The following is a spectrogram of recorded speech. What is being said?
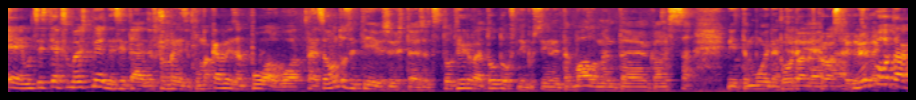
Ei, mutta siis tiedätkö, mä just mietin sitä, että jos mä menisin, kun mä kävin sen puoli vuotta, ja se on tosi tiivis yhteisö, että sä tulet hirveän tutuksi niin siinä niiden valmentajien kanssa, niiden muiden Puhutaan nyt CrossFitista. Nyt puhutaan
